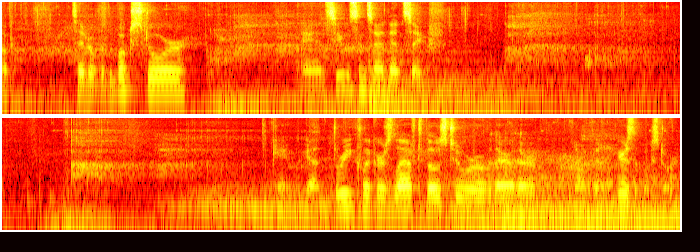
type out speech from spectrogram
Okay. Let's head over to the bookstore and see what's inside that safe. Okay, we got three clickers left. Those two are over there. They're not gonna. Here's the bookstore.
